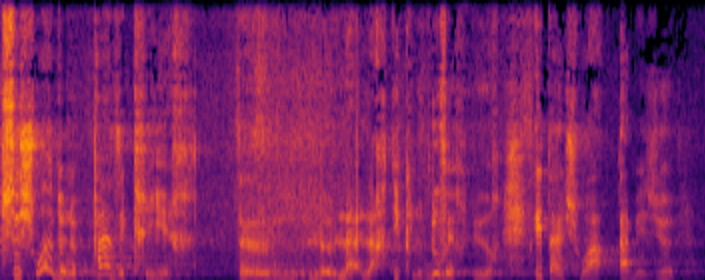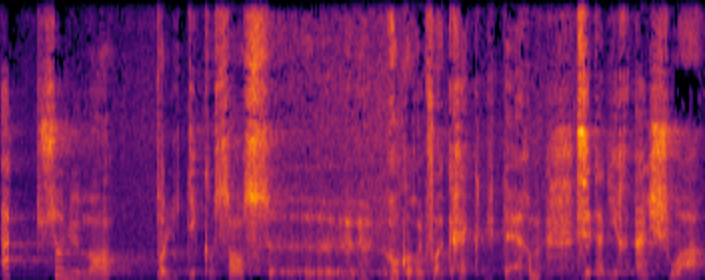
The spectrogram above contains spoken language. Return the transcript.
Ce choix de ne pas écrire euh, l'article d'ouverture est un choix, à mes yeux, absolument politique au sens, euh, encore une fois, grec du terme, c'est-à-dire un choix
